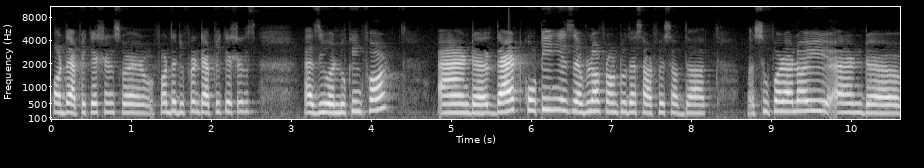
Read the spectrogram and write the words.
For the applications where for the different applications as you are looking for. And uh, that coating is developed onto the surface of the uh, superalloy and uh,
